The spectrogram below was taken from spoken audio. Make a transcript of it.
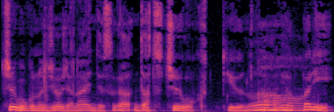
中国の需要じゃないんですが、脱中国っていうのは、やっぱり、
